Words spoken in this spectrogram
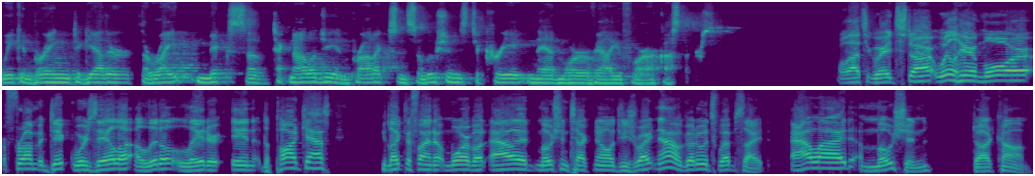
we can bring together the right mix of technology and products and solutions to create and add more value for our customers. Well, that's a great start. We'll hear more from Dick Warzala a little later in the podcast. If you'd like to find out more about Allied Motion Technologies right now, go to its website, alliedmotion.com.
